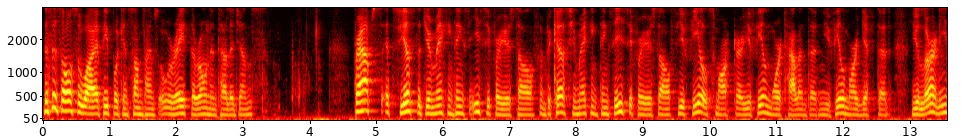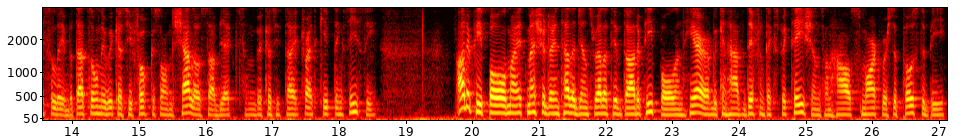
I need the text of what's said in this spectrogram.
This is also why people can sometimes overrate their own intelligence. Perhaps it's just that you're making things easy for yourself and because you're making things easy for yourself you feel smarter, you feel more talented and you feel more gifted. You learn easily but that's only because you focus on shallow subjects and because you try to keep things easy. Other people might measure their intelligence relative to other people and here we can have different expectations on how smart we're supposed to be.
